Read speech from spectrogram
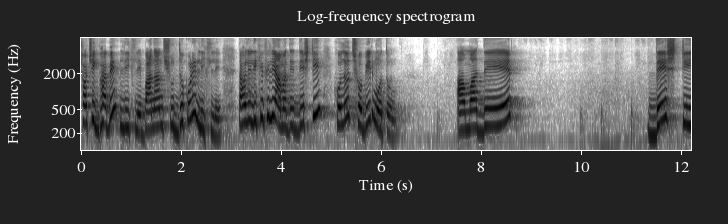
সঠিকভাবে লিখলে, বানান শুদ্ধ করে লিখলে। তাহলে লিখে ফেলি, আমাদের দেশটি হলো ছবির মতন। আমাদের দেশটি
